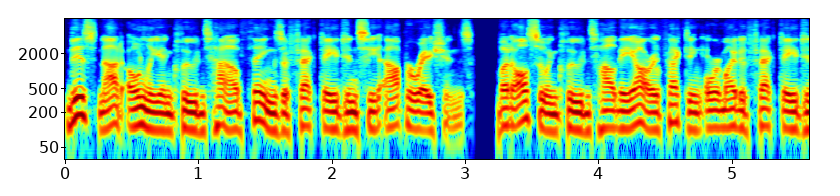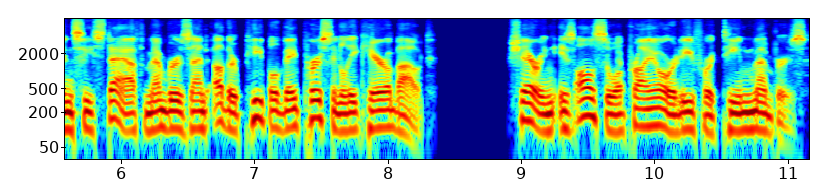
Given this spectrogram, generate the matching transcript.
This not only includes how things affect agency operations, but also includes how they are affecting or might affect agency staff members and other people they personally care about. Sharing is also a priority for team members.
